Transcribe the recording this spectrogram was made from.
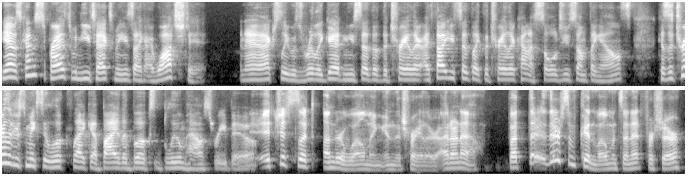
Yeah, I was kind of surprised when you text me. He's like, I watched it, and it actually was really good. And you said that the trailer. I thought you said like the trailer kind of sold you something else because the trailer just makes it look like a by the books Blumhouse reboot. It just looked underwhelming in the trailer. I don't know, but there, there's some good moments in it for sure.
